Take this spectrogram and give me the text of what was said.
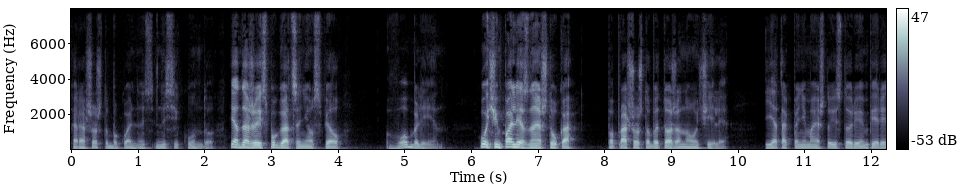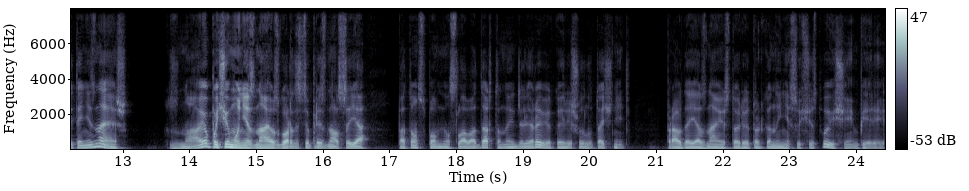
Хорошо, что буквально на секунду. Я даже испугаться не успел. Во, блин. Очень полезная штука. Попрошу, чтобы тоже научили. — я так понимаю, что историю империи ты не знаешь? Знаю. Почему не знаю? С гордостью признался я. Потом вспомнил слова Дартона и Делеревика и решил уточнить. Правда, я знаю историю только ныне существующей империи.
